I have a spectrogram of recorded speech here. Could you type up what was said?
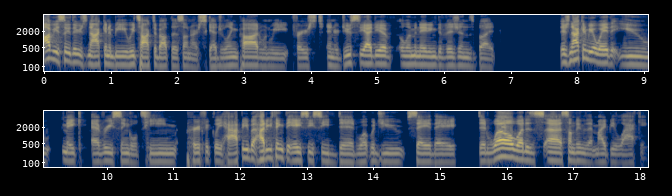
obviously, there's not going to be. We talked about this on our scheduling pod when we first introduced the idea of eliminating divisions, but there's not going to be a way that you make every single team perfectly happy. But how do you think the ACC did? What would you say they did well? What is uh, something that might be lacking?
